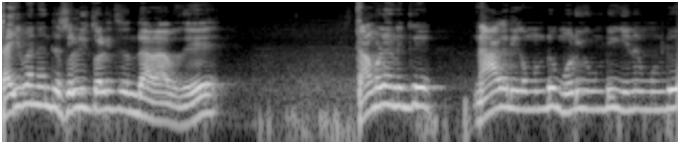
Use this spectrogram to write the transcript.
சைவன் என்று சொல்லி தொலைத்திருந்தாலாவது தமிழனுக்கு நாகரிகம் உண்டு மொழி உண்டு இனம் உண்டு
